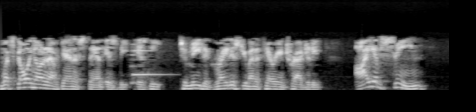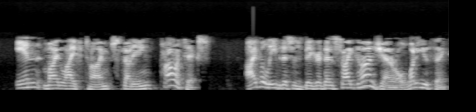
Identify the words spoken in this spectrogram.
what's going on in Afghanistan is the is the to me the greatest humanitarian tragedy I have seen in my lifetime studying politics. I believe this is bigger than Saigon, General. What do you think?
